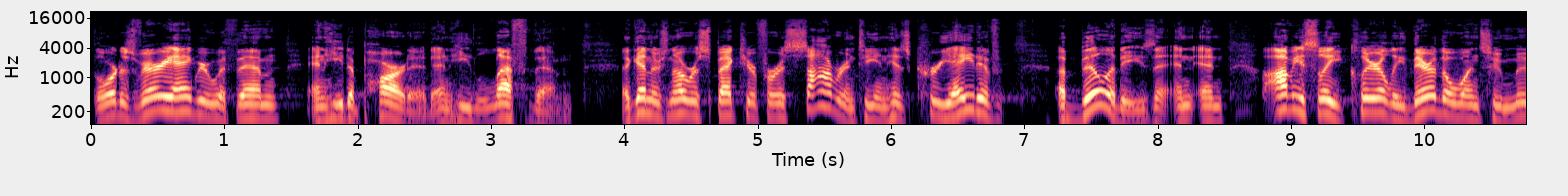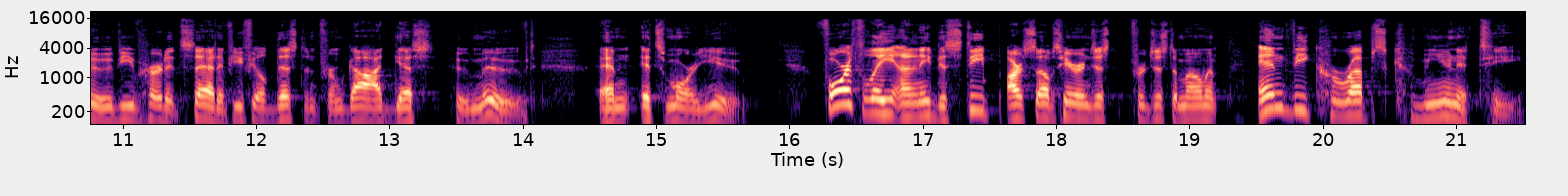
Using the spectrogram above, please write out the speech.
The Lord is very angry with them, and he departed, and he left them. Again, there's no respect here for his sovereignty and his creative abilities. And, and obviously, clearly, they're the ones who move. You've heard it said if you feel distant from God, guess who moved? And it's more you. Fourthly, and I need to steep ourselves here in just, for just a moment envy corrupts community.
